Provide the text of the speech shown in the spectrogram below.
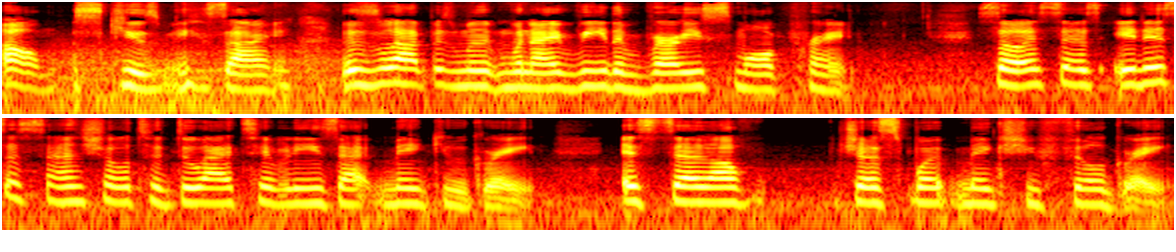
Oh, excuse me, sorry. This is what happens when, when I read a very small print. So it says it is essential to do activities that make you great instead of just what makes you feel great.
